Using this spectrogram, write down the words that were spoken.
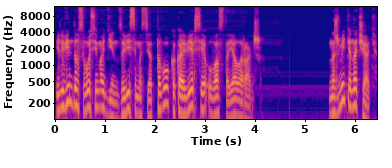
или Windows 8.1 в зависимости от того, какая версия у вас стояла раньше. Нажмите «Начать».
